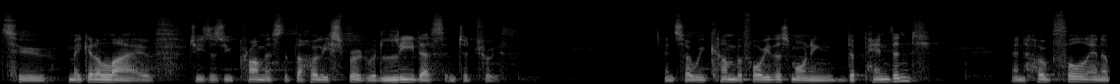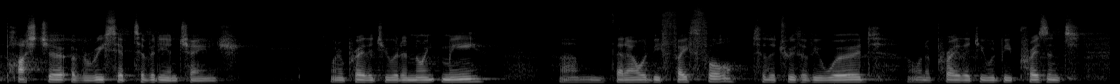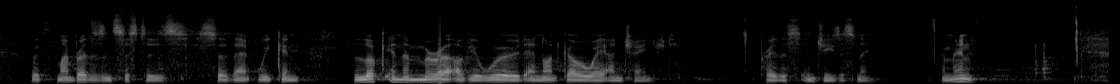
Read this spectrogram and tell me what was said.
to make it alive. Jesus, you promised that the Holy Spirit would lead us into truth. And so we come before you this morning dependent and hopeful in a posture of receptivity and change. I want to pray that you would anoint me, um, that I would be faithful to the truth of your word. I want to pray that you would be present with my brothers and sisters so that we can look in the mirror of your word and not go away unchanged. Pray this in Jesus' name. Amen.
